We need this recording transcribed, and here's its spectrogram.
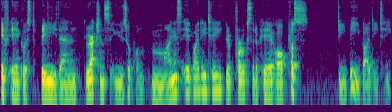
if A goes to B, then the reactions that you used up on minus A by dt, the products that appear are plus dB by dt.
